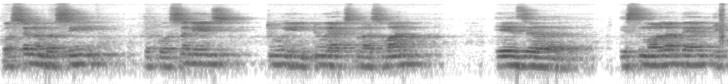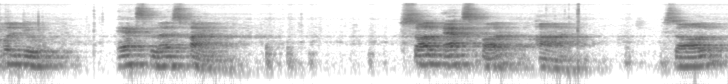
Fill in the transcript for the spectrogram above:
Question number c. The question is 2 into x plus 1 is, uh, is smaller than equal to x plus 5. Solve x for r. Solve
